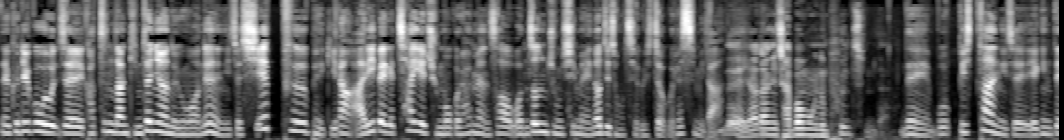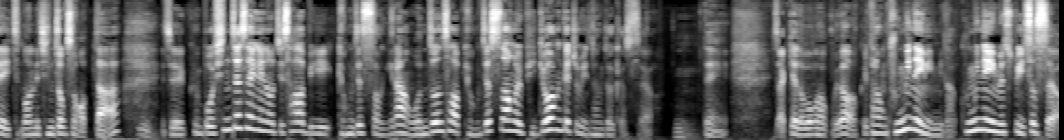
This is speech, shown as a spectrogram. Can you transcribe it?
네, 그리고 이제 같은 당 김태년 의원은 이제 CF100이랑 아리백의 차이에 주목을 하면서 원전 중심의 에너지 정책을 지적을 했습니다. 네 야당이 잡아먹는 포인트입니다. 네, 뭐 비슷한 이제 얘긴데 이제 너네 진정성 없다. 음. 이제 그 뭐 신재생 에너지 사업이 경제성이랑 원전 사업 경제성을 비교한 게 좀 인상적이었어요. 음. 네, 짧게 넘어가고요. 그 다음 국민의힘입니다. 국민의힘에서도 있었어요.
